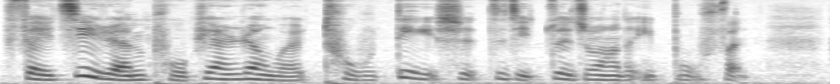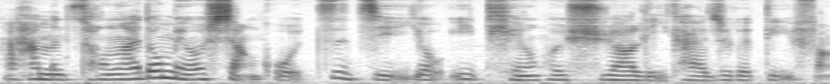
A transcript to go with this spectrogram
斐济人普遍认为土地是自己最重要的一部分。那他们从来都没有想过自己有一天会需要离开这个地方。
